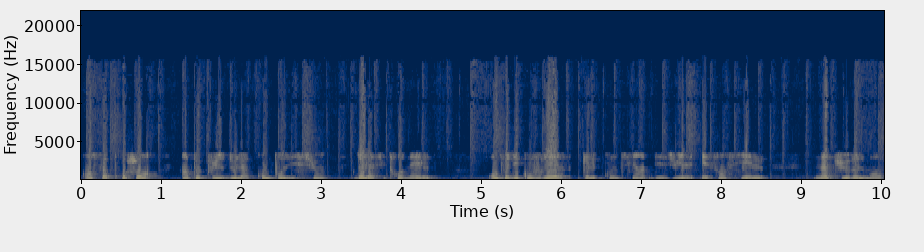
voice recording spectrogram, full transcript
En s'approchant un peu plus de la composition de la citronnelle, on peut découvrir qu'elle contient des huiles essentielles naturellement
